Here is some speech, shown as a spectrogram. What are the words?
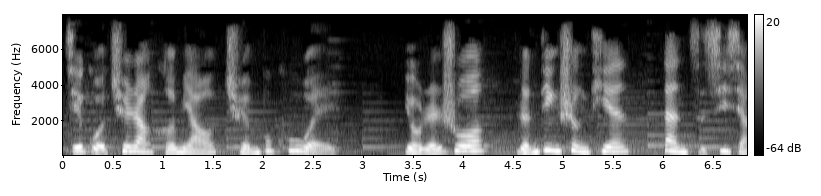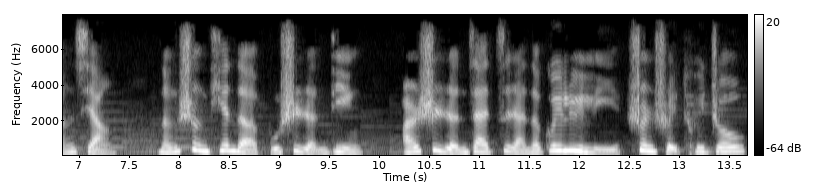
结果却让禾苗全部枯萎。有人说人定胜天，但仔细想想，能胜天的不是人定，而是人在自然的规律里顺水推舟。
